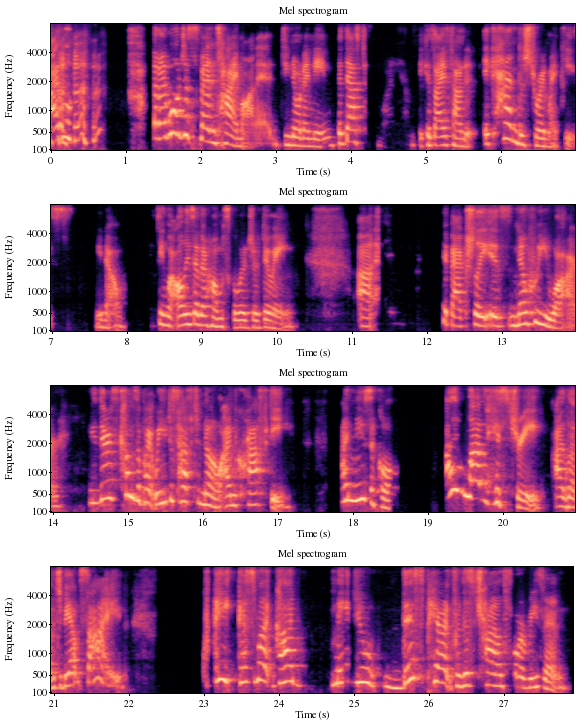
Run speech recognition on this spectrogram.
I will but I won't just spend time on it. Do you know what I mean? But that's just who I am because I found it it can destroy my peace, you know. Seeing what all these other homeschoolers are doing. Uh tip actually is know who you are. There's comes a point where you just have to know I'm crafty. I'm musical. I love history. I love to be outside. Great. Guess what? God made you this parent for this child for a reason.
